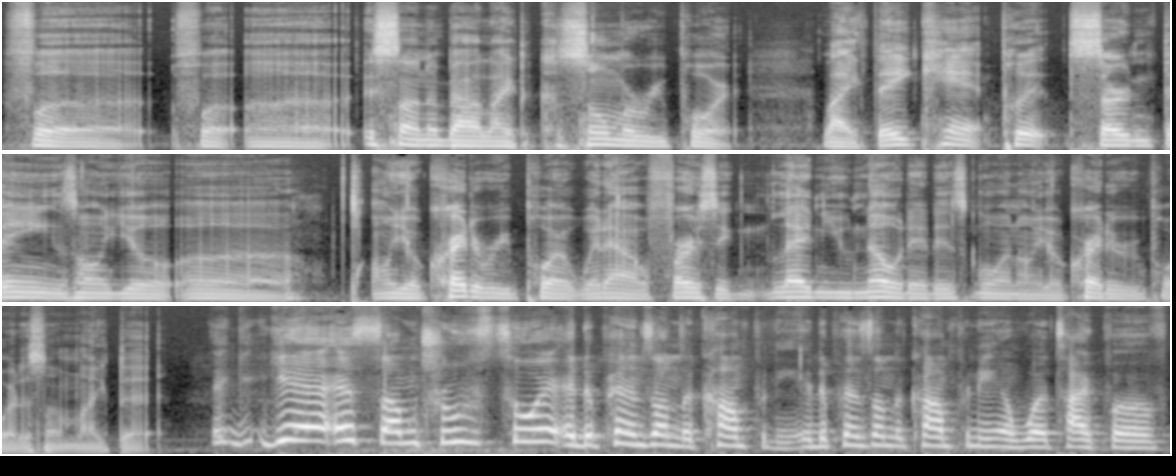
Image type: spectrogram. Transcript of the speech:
for for uh it's something about like the consumer report. Like they can't put certain things on your uh on your credit report without first letting you know that it's going on your credit report or something like that. Yeah, it's some truth to it. It depends on the company. It depends on the company and what type of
